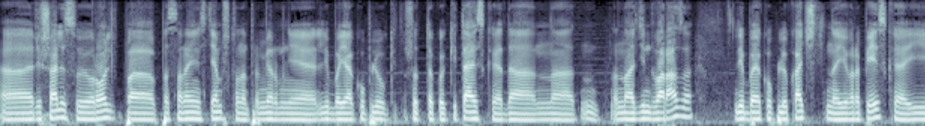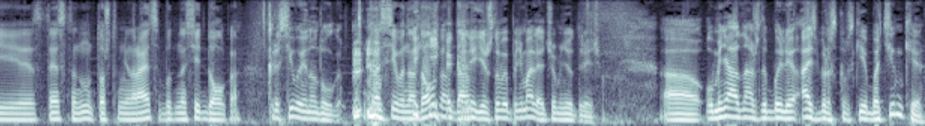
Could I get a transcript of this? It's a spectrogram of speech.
решали свою роль по, по сравнению с тем, что, например, мне либо я куплю что-то такое китайское, да, на, ну, на один-два раза, либо я куплю качественное, европейское, и, соответственно, ну, то, что мне нравится, буду носить долго. Красиво и надолго. Красиво и надолго, да. Коллеги, чтобы вы понимали, о чем идет речь. А, у меня однажды были айсберговские ботинки,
